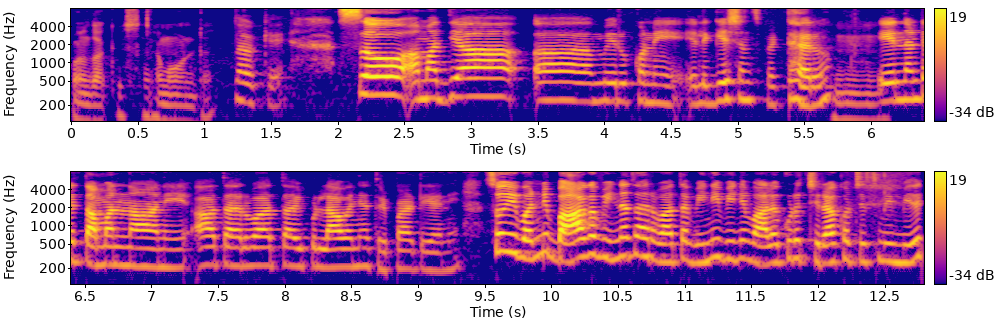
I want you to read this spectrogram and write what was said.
కొంచెం తక్కువ ఇస్తారు అమౌంట్. ఓకే. సో ఆ మధ్య మీరు కొన్ని ఎలిగేషన్స్ పెట్టారు. ఏంటంటే తమన్నా అని ఆ తర్వాత ఇప్పుడు లావణ్య త్రిపాఠి అని. సో ఇవన్నీ బాగా విన్న తర్వాత విని విని వాళ్ళకు కూడా చిరాకు వచ్చేసి మీ మీద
